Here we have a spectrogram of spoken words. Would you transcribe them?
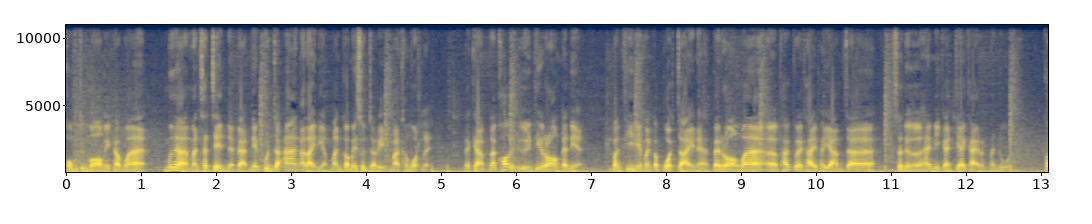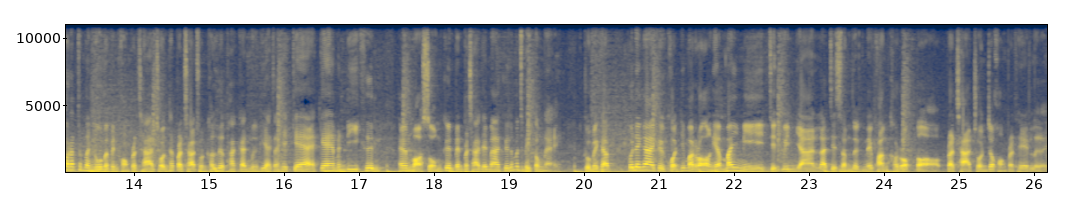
ผมถึงมองไงครับว่าเมื่อมันชัดเจนแบบนี้คุณจะอ้างอะไรเนี่ยมันก็ไม่สุจริตมาทั้งหมดเลยนะครับและข้ออื่นๆที่ร้องกันเนี่ยบางทีเนี่ยมันก็ปวดใจนะไปร้องว่าพรรคเพื่อไทยพยายามจะเสนอให้มีการแก้ไขรัฐธรรมนูญ ก็รัฐธรรมนูญมันเป็นของประชาชน ถ้าประชาชนเขาเลือกพรรคการเมืองที่อยากจะให้แก้ แก้มันดีขึ้น ให้มันเหมาะสมขึ้นเป็นประชาธิปไตยมากขึ้นแล้วมันจะผิดตรงไหนถูกไหมครับพูดง่ายๆคือคนที่มาร้องเนี่ยไม่มีจิตวิญญาณ และจิตสำนึกในความเคารพต่อประชาชนเจ้าของประเทศเลย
